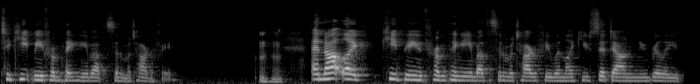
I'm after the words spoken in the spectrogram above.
to keep me from thinking about the cinematography. And not like keep me from thinking about the cinematography when like you sit down and you really,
